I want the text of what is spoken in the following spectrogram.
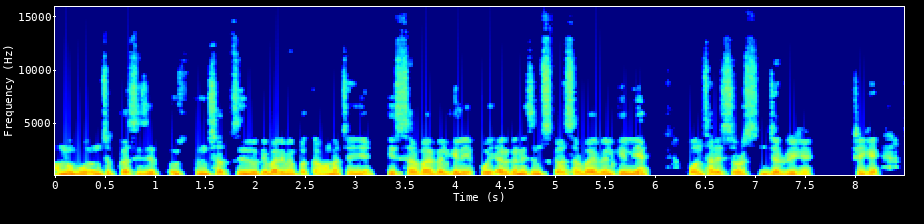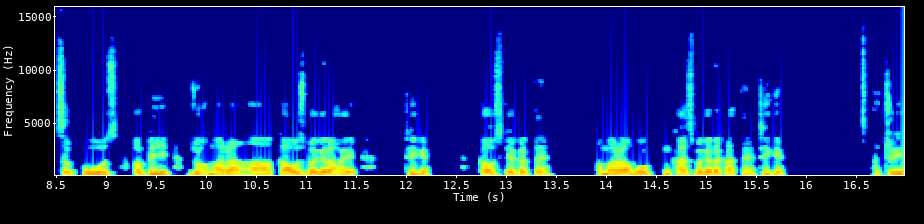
हमें वो उन सब का चीज़ें उन सब चीज़ों के बारे में पता होना चाहिए कि सर्वाइवल के लिए, कोई ऑर्गेनिजम्स का सर्वाइवल के लिए कौन सा रिसोर्स ज़रूरी है। ठीक है? सपोज़ अभी जो हमारा काउस वगैरह है, ठीक है? काउस क्या करते हैं? हमारा वो घास वगैरह खाते हैं, ठीक है? ट्री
